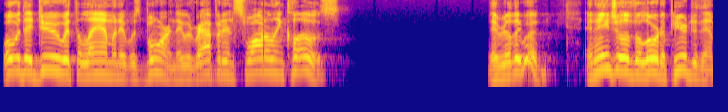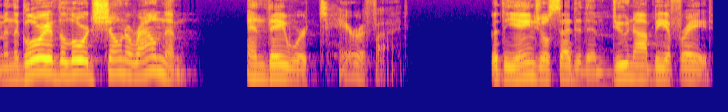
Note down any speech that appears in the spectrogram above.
What would they do with the lamb when it was born? They would wrap it in swaddling clothes. They really would. An angel of the Lord appeared to them, and the glory of the Lord shone around them, and they were terrified. But the angel said to them, Do not be afraid.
